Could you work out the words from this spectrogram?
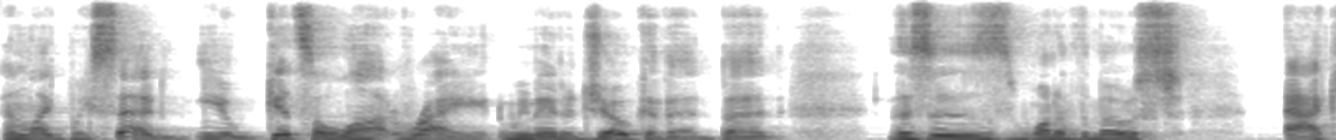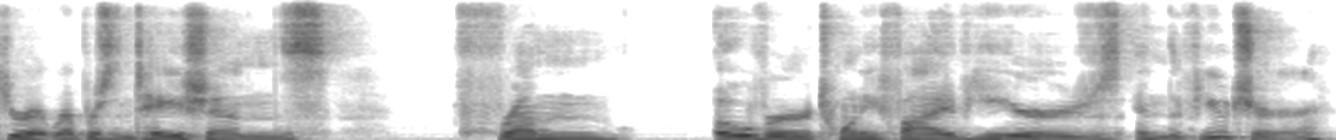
And like we said you know gets a lot right. We made a joke of it but this is one of the most accurate representations from over 25 years in the future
